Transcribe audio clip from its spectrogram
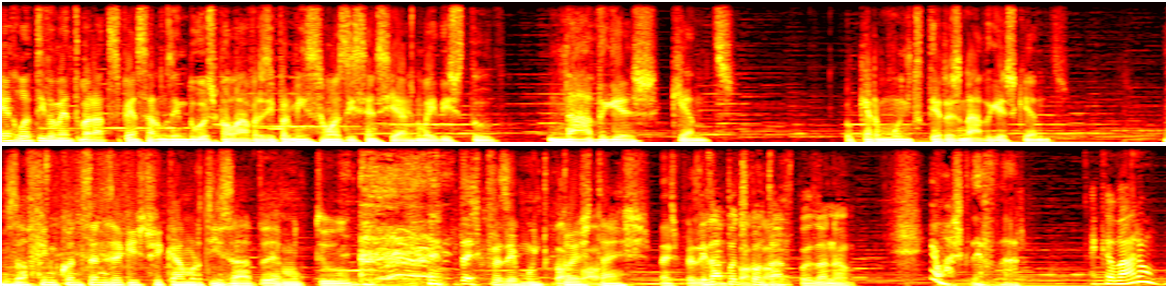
é relativamente barato se pensarmos em duas palavras, e para mim são as essenciais no meio disto tudo: nádegas quentes. Eu quero muito ter as nádegas quentes. Mas ao fim de quantos anos é que isto fica amortizado? É muito. tens que fazer muito cocó. Pois tens. Tens que fazer E dá para cocó. descontar depois ou não? Eu acho que deve dar. Acabaram?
